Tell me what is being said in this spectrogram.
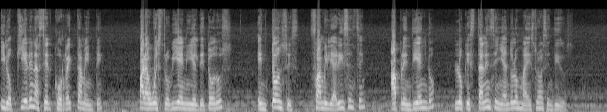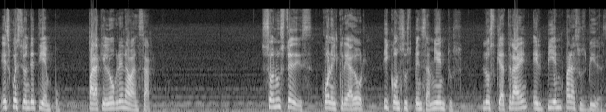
y lo quieren hacer correctamente para vuestro bien y el de todos, entonces familiarícense aprendiendo lo que están enseñando los maestros ascendidos. Es cuestión de tiempo para que logren avanzar. Son ustedes, con el Creador y con sus pensamientos, los que atraen el bien para sus vidas.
